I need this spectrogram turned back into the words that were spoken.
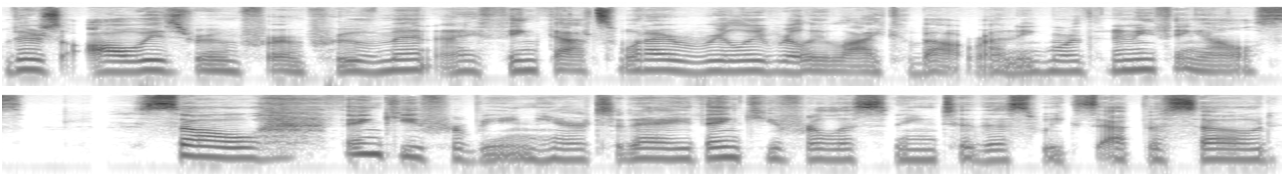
There's always room for improvement. And I think that's what I really, really like about running more than anything else. So, thank you for being here today. Thank you for listening to this week's episode.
